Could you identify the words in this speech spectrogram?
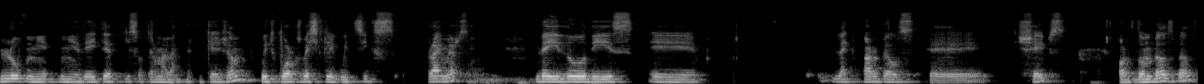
loop mediated isothermal amplification, which works basically with six primers. They do these uh, like barbells uh, shapes or dumbbells belt,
